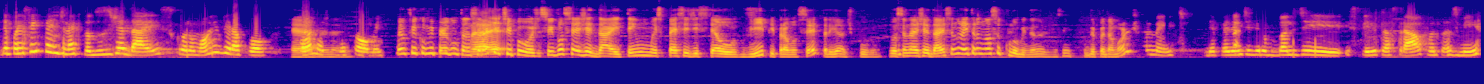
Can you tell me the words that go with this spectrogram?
depois você entende, né? Que todos os Jedi, quando morrem, vira pó. É, Olha, verdade. eles somem. Eu fico me perguntando, Ah, será que é. tipo, se você é Jedi, tem uma espécie de céu VIP pra você, tá ligado? Tipo, se você não é Jedi, você não entra no nosso clube, entendeu? Assim, depois da morte? Exatamente. Depois a gente vira um bando de espírito astral, fantasminha.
